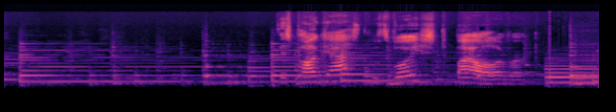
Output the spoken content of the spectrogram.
This podcast was voiced by Oliver.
